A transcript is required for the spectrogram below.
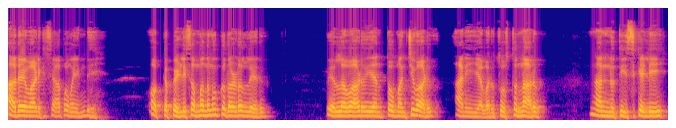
అదే వాడికి శాపమైంది. ఒక్క పెళ్ళి సంబంధము కుదరడం లేదు. పిల్లవాడు ఎంతో మంచివాడు అని ఎవరు చూస్తున్నారు? నన్ను తీసుకెళ్ళి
